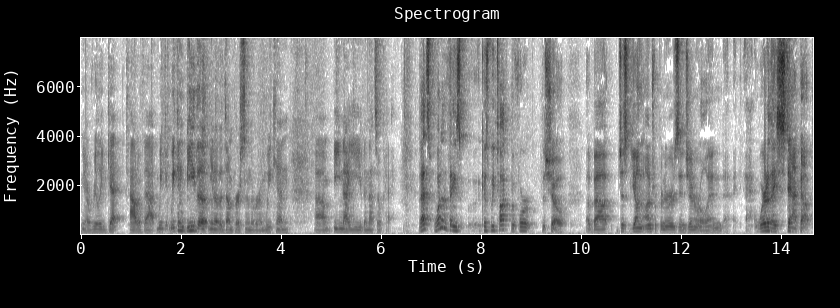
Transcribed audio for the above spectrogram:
you know really get out of that. We can, we can be the you know the dumb person in the room. We can um, be naive, and that's okay. That's one of the things because we talked before the show about just young entrepreneurs in general and where do they stack up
